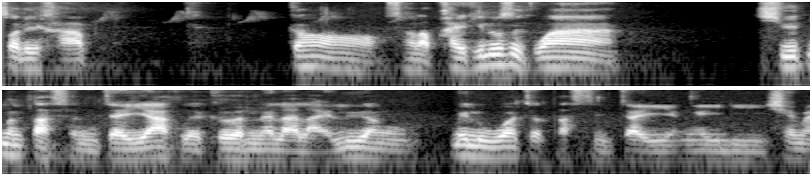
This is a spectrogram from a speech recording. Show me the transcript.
สวัสดีครับ ก็สำหรับใครที่รู้สึกว่าชีวิตมันตัดสินใจยากเหลือเกินในหลาย ๆ เรื่อง ไม่รู้ว่าจะตัดสินใจยังไงดีใช่ไหม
